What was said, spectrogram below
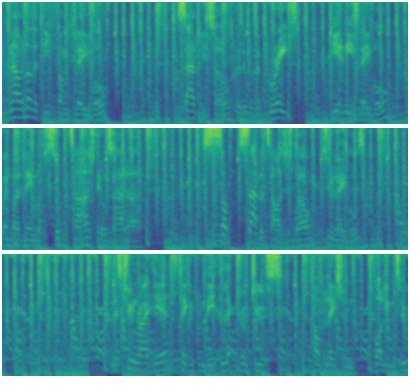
And now another defunct label, sadly so, because it was a great Viennese label, went by the name of Sabotage. They also had a sub Sabotage as well, two labels. And this tune right here is taken from the Electro Juice compilation, Volume 2.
